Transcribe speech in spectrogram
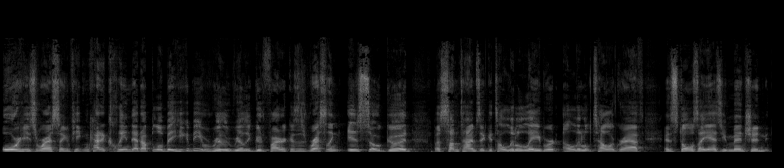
or he's wrestling. If he can kind of clean that up a little bit, he could be a really, really good fighter because his wrestling is so good, but sometimes it gets a little labored, a little telegraphed. And Stolze, as you mentioned,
